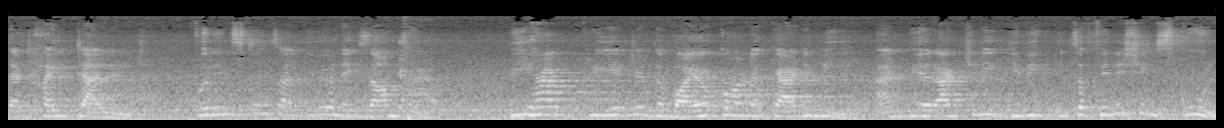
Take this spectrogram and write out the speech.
that high talent. For instance, I'll give you an example. We have created the Biocon Academy and we are actually giving, it's a finishing school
